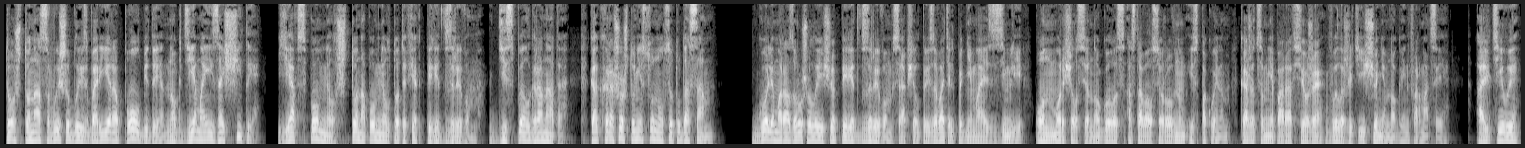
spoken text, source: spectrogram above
то, что нас вышибло из барьера, полбеды, но где мои защиты?» Я вспомнил, что напомнил тот эффект перед взрывом. Диспел граната. Как хорошо, что не сунулся туда сам. Голема разрушило еще перед взрывом, сообщил призыватель, поднимаясь с земли. Он морщился, но голос оставался ровным и спокойным. Кажется, мне пора все же выложить еще немного информации. Альтивы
